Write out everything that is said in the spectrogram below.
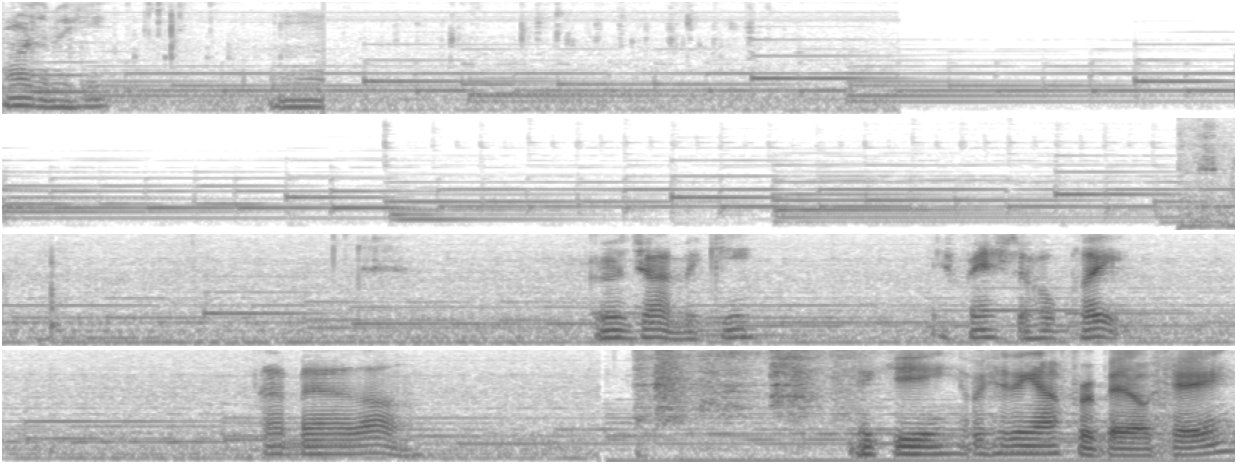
What am Good job, Mikki. You finished the whole plate. Not bad at all. Mikki, we're heading out for a bit, okay?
